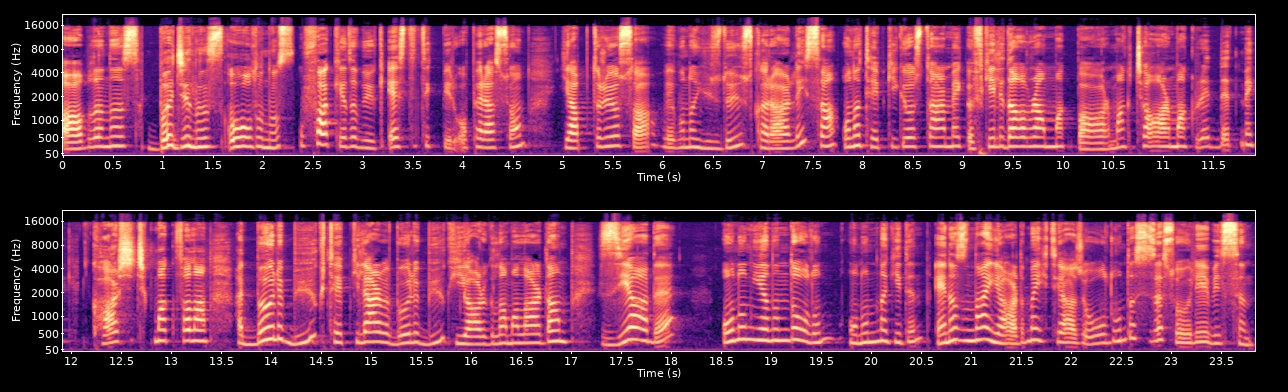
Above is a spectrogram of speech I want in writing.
ablanız, bacınız, oğlunuz ufak ya da büyük estetik bir operasyon yaptırıyorsa ve buna %100 kararlıysa ona tepki göstermek, öfkeli davranmak, bağırmak, çağırmak, reddetmek, karşı çıkmak falan hani böyle büyük tepkiler ve böyle büyük yargılamalardan ziyade onun yanında olun, onunla gidin. En azından yardıma ihtiyacı olduğunda size söyleyebilsin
